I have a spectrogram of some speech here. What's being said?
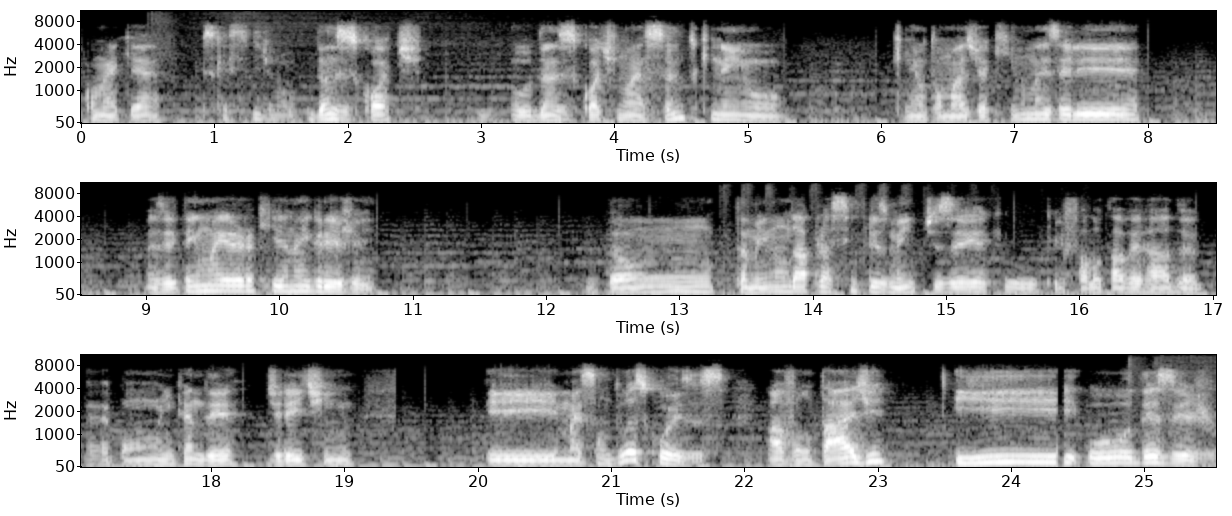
Como é que é? Esqueci de novo. Dan Scott. O Dan Scott não é santo, que nem o. Que nem o Tomás de Aquino, mas ele. Mas ele tem uma hierarquia na igreja aí. Então, também não dá para simplesmente dizer que o que ele falou estava errado. É, é, bom entender direitinho. E, mas são duas coisas: a vontade e o desejo.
